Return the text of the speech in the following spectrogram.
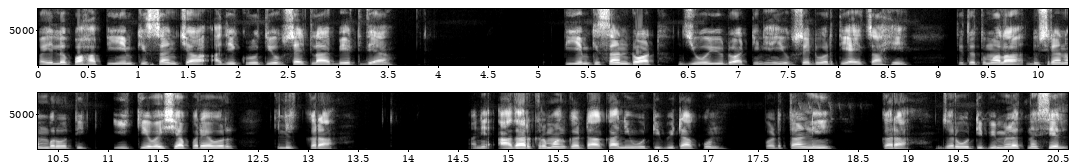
पहिलं पहा पी एम किसानच्या अधिकृत वेबसाईटला भेट द्या. P M Kisan dot G O U dot in ह्या वेबसाईटवरती यायचं आहे. तिथं तुम्हाला दुसऱ्या नंबरवरती ई के वाय सी या पर्यावर क्लिक करा. आणि आधार क्रमांक टाका आणि ओ टी पी टाकून पडताळणी करा. जर ओ टी पी मिळत नसेल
